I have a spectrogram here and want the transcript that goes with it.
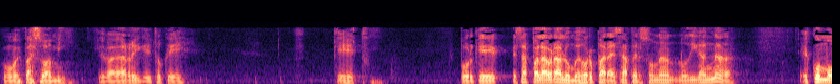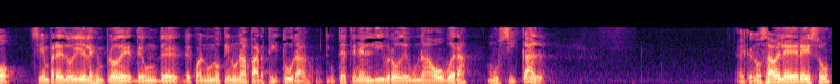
como me pasó a mí, que lo agarre y que esto qué es, qué es esto. Porque esas palabras a lo mejor para esa persona no digan nada. Es como, siempre doy el ejemplo de, un, de cuando uno tiene una partitura, usted tiene el libro de una obra musical. El que no sabe leer eso,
